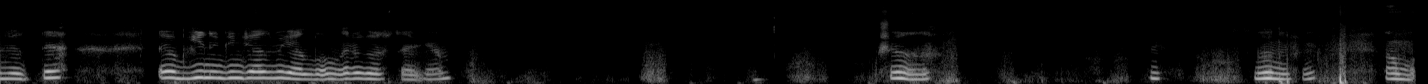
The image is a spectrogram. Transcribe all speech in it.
birlikte e, yeni güncelleme geldi. Onları göstereceğim. Şöyle. Böyle şey. Tamam.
